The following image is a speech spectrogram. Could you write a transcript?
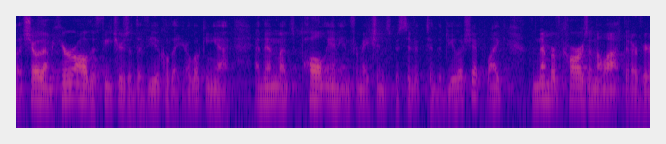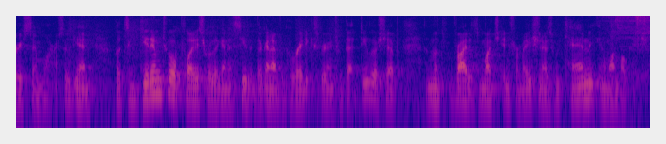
Let's show them, here are all the features of the vehicle that you're looking at, and then let's pull in information specific to the dealership, like the number of cars on the lot that are very similar. So again, let's get them to a place where they're going to see that they're going to have a great experience with that dealership, and let's provide as much information as we can in one location.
